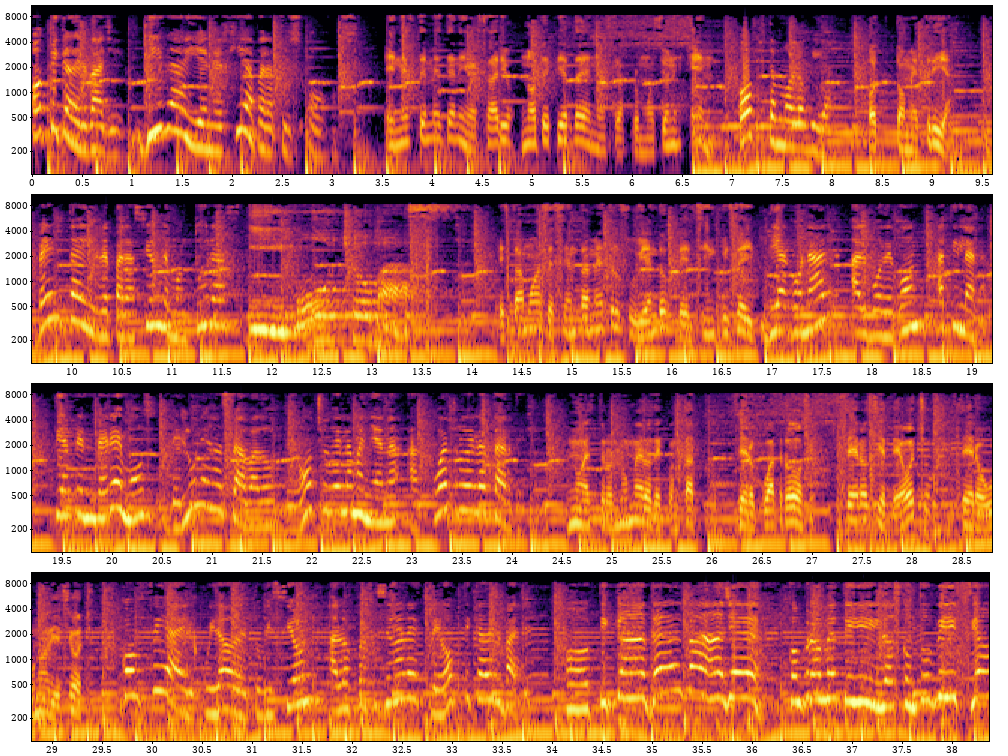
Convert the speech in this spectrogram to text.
Óptica del Valle, vida y energía para tus ojos. En este mes de aniversario no te pierdas de nuestras promociones en Oftalmología, optometría, venta y reparación de monturas y mucho más. Estamos a 60 metros subiendo del 5 y 6. diagonal al bodegón Atilana. Te atenderemos de lunes a sábado de 8 de la mañana a 4 de la tarde. Nuestro número de contacto 0412-078-0118. Confía el cuidado de tu visión a los profesionales de Óptica del Valle. Óptica del Valle, comprometidos con tu visión.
